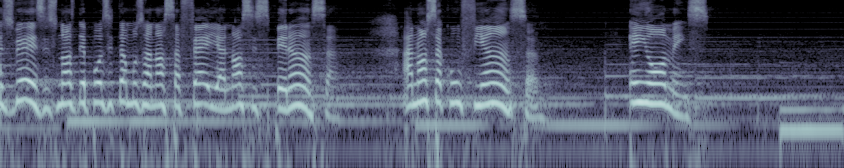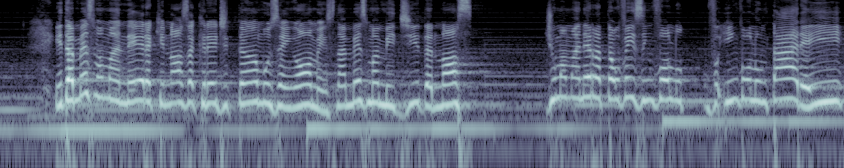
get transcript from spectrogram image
às vezes nós depositamos a nossa fé e a nossa esperança, a nossa confiança em homens. E da mesma maneira que nós acreditamos em homens, na mesma medida nós, de uma maneira talvez involuntária e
